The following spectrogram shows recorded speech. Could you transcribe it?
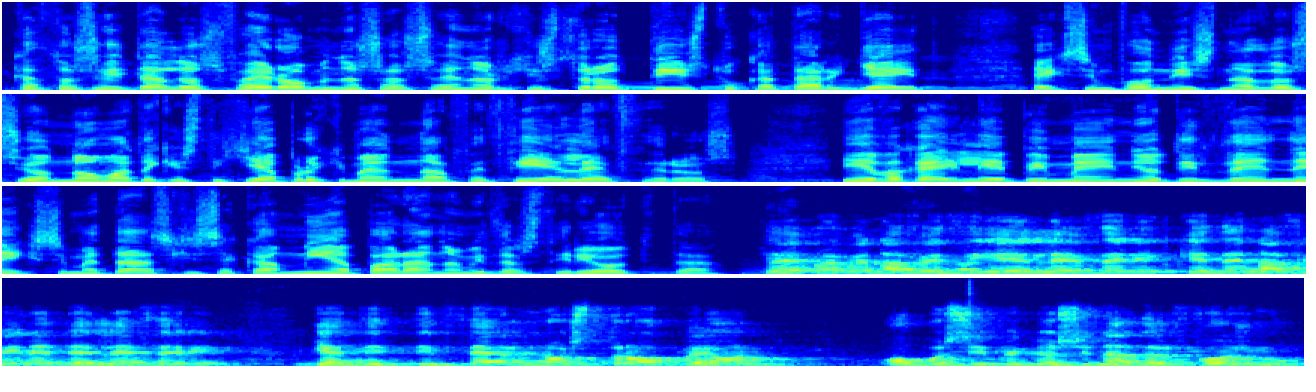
καθώς ο Ιταλός φερόμενος ως ενορχιστρωτής του Qatar Gate έχει συμφωνήσει να δώσει ονόματα και στοιχεία προκειμένου να αφαιθεί ελεύθερος. Η Ευακαηλή επιμένει ότι δεν έχει συμμετάσχει σε καμία παράνομη δραστηριότητα. Θα έπρεπε να αφαιθεί ελεύθερη και δεν αφήνεται ελεύθερη γιατί τη θέλουν ως τρόπεον. Όπως είπε και ο συνάδελφός μου.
